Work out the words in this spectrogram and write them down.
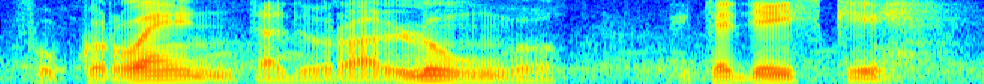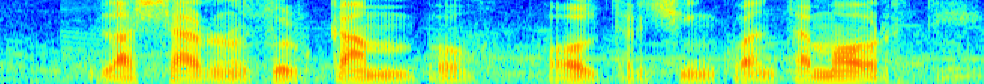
fu cruenta, durò a lungo, i tedeschi lasciarono sul campo oltre 50 morti,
